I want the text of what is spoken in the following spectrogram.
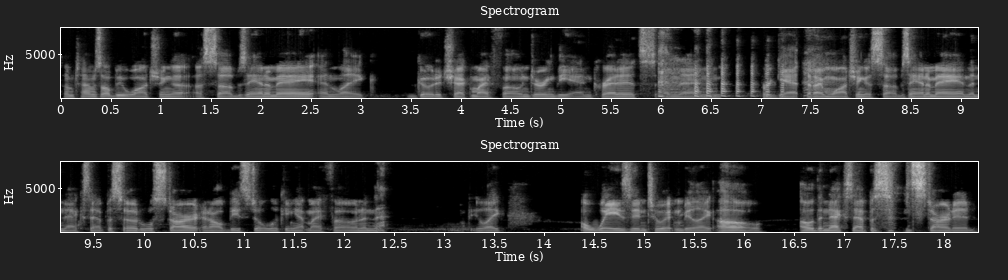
Sometimes I'll be watching a, a subs anime and like go to check my phone during the end credits and then forget that I'm watching a subs anime and the next episode will start and I'll be still looking at my phone and then be like a ways into it and be like, oh, oh, the next episode started.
